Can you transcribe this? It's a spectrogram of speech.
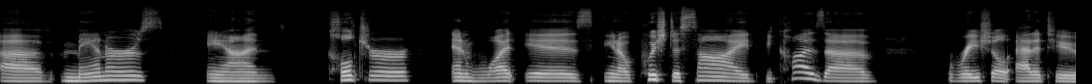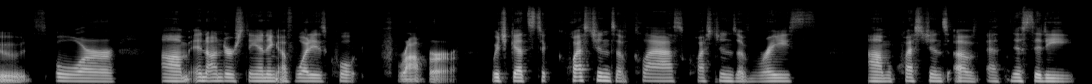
of manners and culture, and what is, you know, pushed aside because of racial attitudes or um, an understanding of what is, quote, proper which gets to questions of class, questions of race, um, questions of ethnicity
